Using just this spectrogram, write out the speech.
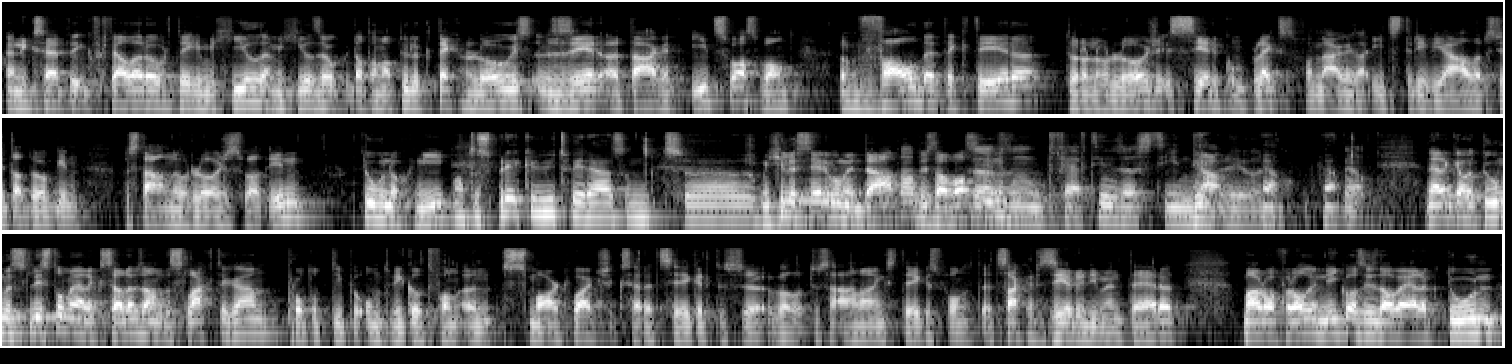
En ik, zei, ik vertel daarover tegen Michiel. En Michiel zei ook dat dat natuurlijk technologisch een zeer uitdagend iets was. Want een val detecteren door een horloge is zeer complex. Vandaag is dat iets trivialer, zit dat ook in bestaande horloges wel in. Toen nog niet. Want we spreken nu 2000... Uh... Michiel is zeer goed met data, dus dat was 2015, 16 die ja, periode. Ja, ja. ja. En eigenlijk hebben we toen beslist om eigenlijk zelfs aan de slag te gaan. Prototype ontwikkeld van een smartwatch. Ik zei het zeker tussen, wel tussen aanhalingstekens, want het zag er zeer rudimentair uit. Maar wat vooral uniek was, is dat we eigenlijk toen een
